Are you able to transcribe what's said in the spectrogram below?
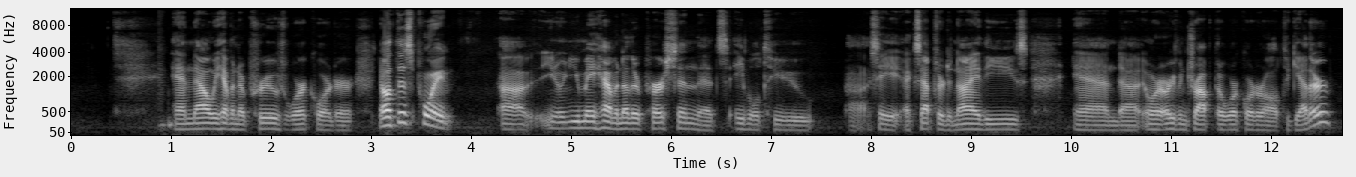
And now we have an approved work order. Now at this point, uh, you know, you may have another person that's able to uh, say accept or deny these and or, or even drop the work order altogether.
